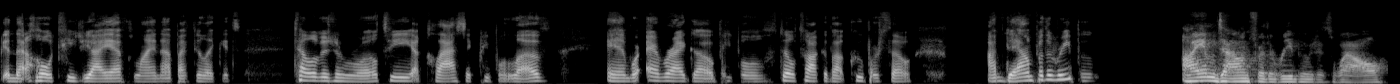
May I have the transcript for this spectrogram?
in that whole TGIF lineup. I feel like it's television royalty, a classic people love. And wherever I go, people still talk about Cooper. So I'm down for the reboot. I am down for the reboot as well.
